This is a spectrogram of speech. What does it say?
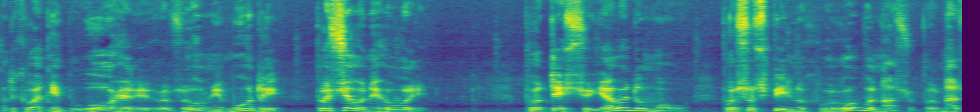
адекватні блогери, розумні, мудрі. Про що вони говорять? Про те, що я веду мову, про суспільну хворобу нашу, про наш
